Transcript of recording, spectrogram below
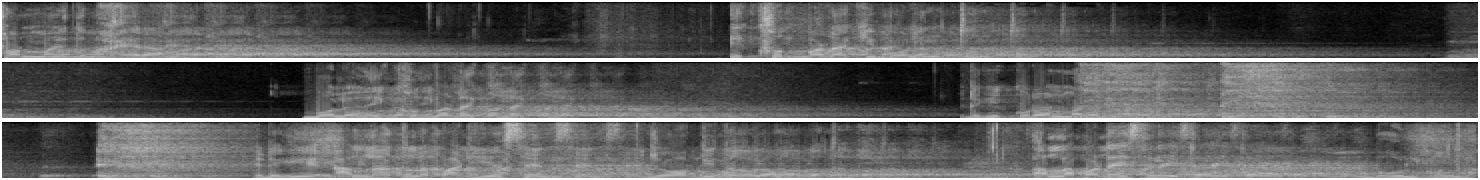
সম্মানিত ভাইরা আমার এই খোদবাটা কি বলেন তো? বলেন, এই খোদবাটা কি? এটা কি কোরআন মাজিদ? এটা কি আল্লাহ তালা পাঠিয়েছেন? জবাব দিতে হবে আমার কথা। আল্লাহ পাঠাইছেন এটা ভুল কথা।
